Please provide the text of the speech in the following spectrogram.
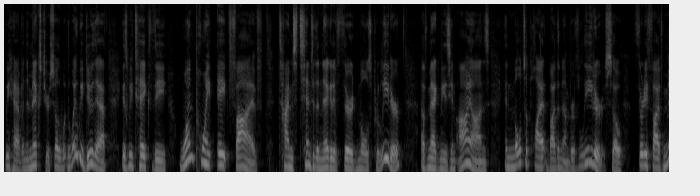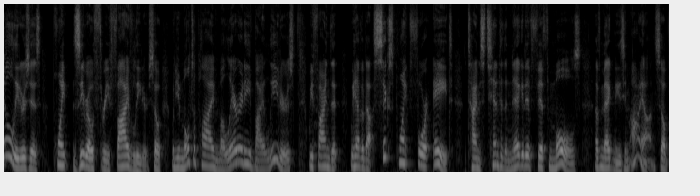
we have in the mixture. So the way we do that is we take the 1.85 times 10 to the negative third moles per liter of magnesium ions and multiply it by the number of liters. So 35 milliliters is 0.035 liters. So when you multiply molarity by liters, we find that we have about 6.48 times 10 to the negative fifth moles of magnesium ion. So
